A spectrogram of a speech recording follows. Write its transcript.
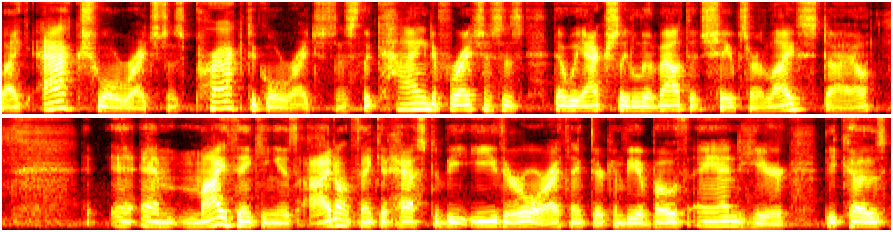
like actual righteousness, practical righteousness, the kind of righteousness that we actually live out that shapes our lifestyle? And my thinking is, I don't think it has to be either or. I think there can be a both and here because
